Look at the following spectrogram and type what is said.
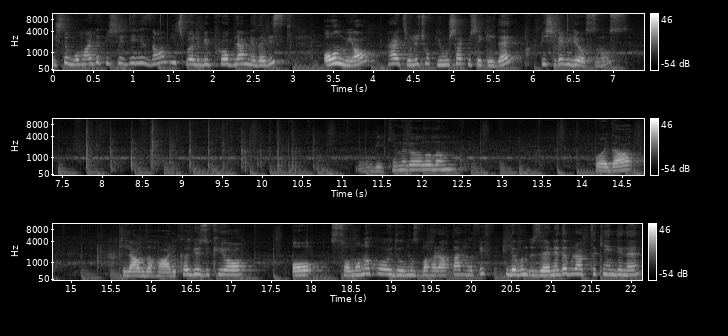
İşte buharda pişirdiğiniz zaman hiç böyle bir problem ya da risk olmuyor. Her türlü çok yumuşak bir şekilde pişirebiliyorsunuz. Bunu bir kenara alalım. Bu arada pilav da harika gözüküyor. O somona koyduğumuz baharatlar hafif pilavın üzerine de bıraktı kendini.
